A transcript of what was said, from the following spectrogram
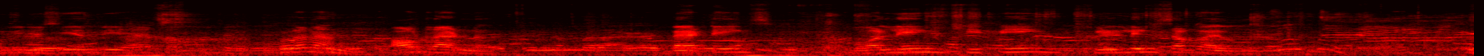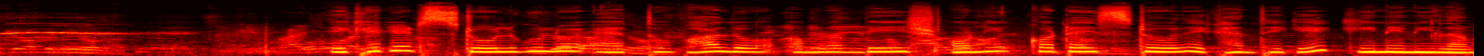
म्यूजिशियन भी है सब कुछ है वो है ना allrounder batting bowling keeping fielding सब है वो इसमें अभी नहीं होगा तीन भाई এখানের স্টোলগুলো এত ভালো আমরা বেশ অনেক কটাই স্টোল এখান থেকে কিনে নিলাম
